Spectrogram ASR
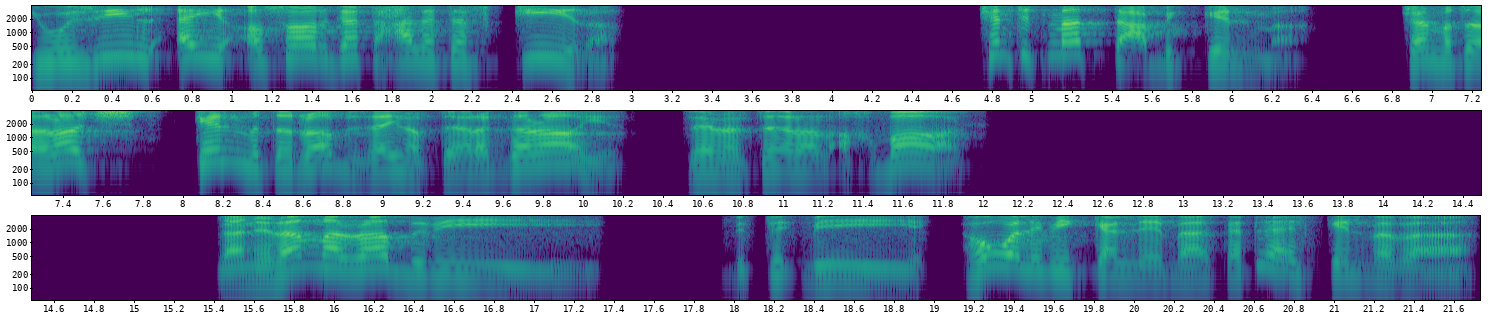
يزيل أي آثار جت على تفكيرك. عشان تتمتع بالكلمة. عشان ما تقراش كلمة الرب زي ما بتقرأ الجرايد زي ما بتقرأ الأخبار. لأن لما الرب بي بت... بي... هو اللي بيكلمك هتلاقي الكلمة بقى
